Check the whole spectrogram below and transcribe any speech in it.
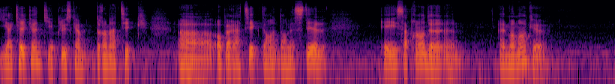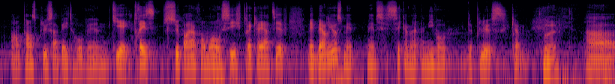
il y a quelqu'un qui est plus comme dramatique, opératique dans, dans le style. Et ça prend un, un- un moment que on pense plus à Beethoven, qui est très super pour moi aussi, très créatif. Mais Berlioz, mais, mais c'est comme un, un niveau de plus. Comme, Ouais. euh,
